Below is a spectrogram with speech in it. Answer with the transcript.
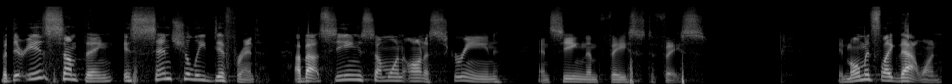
But there is something essentially different about seeing someone on a screen and seeing them face to face. In moments like that one,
